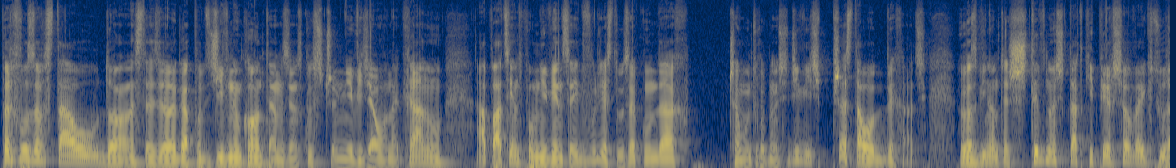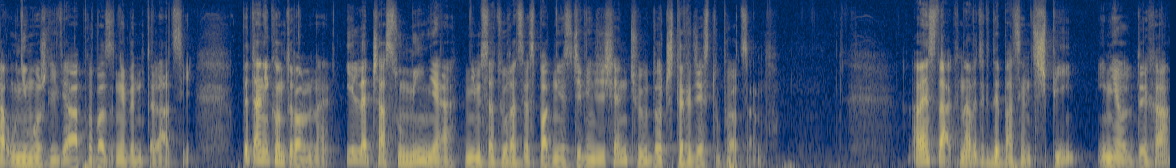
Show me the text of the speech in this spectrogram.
Perfuzor stał do anestezjologa pod dziwnym kątem, w związku z czym nie widział on ekranu, a pacjent po mniej więcej 20 sekundach czemu trudno się dziwić, przestał oddychać. Rozwinął też sztywność klatki piersiowej, która uniemożliwiała prowadzenie wentylacji. Pytanie kontrolne: ile czasu minie, nim saturacja spadnie z 90 do 40%? A więc tak, nawet gdy pacjent śpi i nie oddycha,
